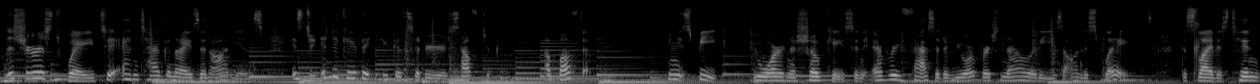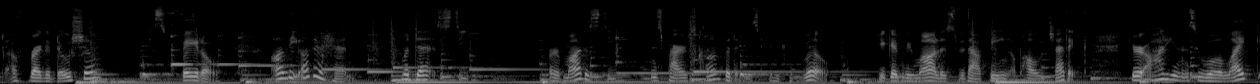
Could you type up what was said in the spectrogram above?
The surest way to antagonize an audience is to indicate that you consider yourself to be above them. When you speak, you are in a showcase and every facet of your personality is on display. The slightest hint of braggadocio is fatal. On the other hand, modesty or modesty inspires confidence and goodwill. You can be modest without being apologetic. Your audience will like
